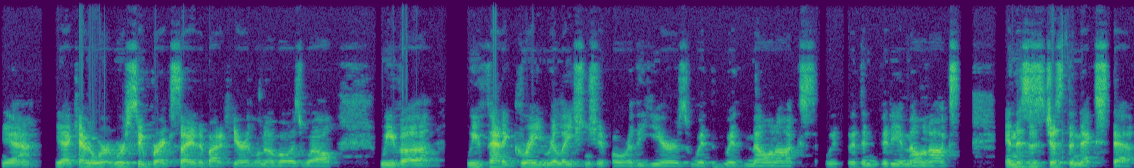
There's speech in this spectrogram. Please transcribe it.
Yeah, yeah, Kevin, we're we're super excited about it here at Lenovo as well. We've uh, we've had a great relationship over the years with with Mellanox, with, with NVIDIA Mellanox, and this is just the next step.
